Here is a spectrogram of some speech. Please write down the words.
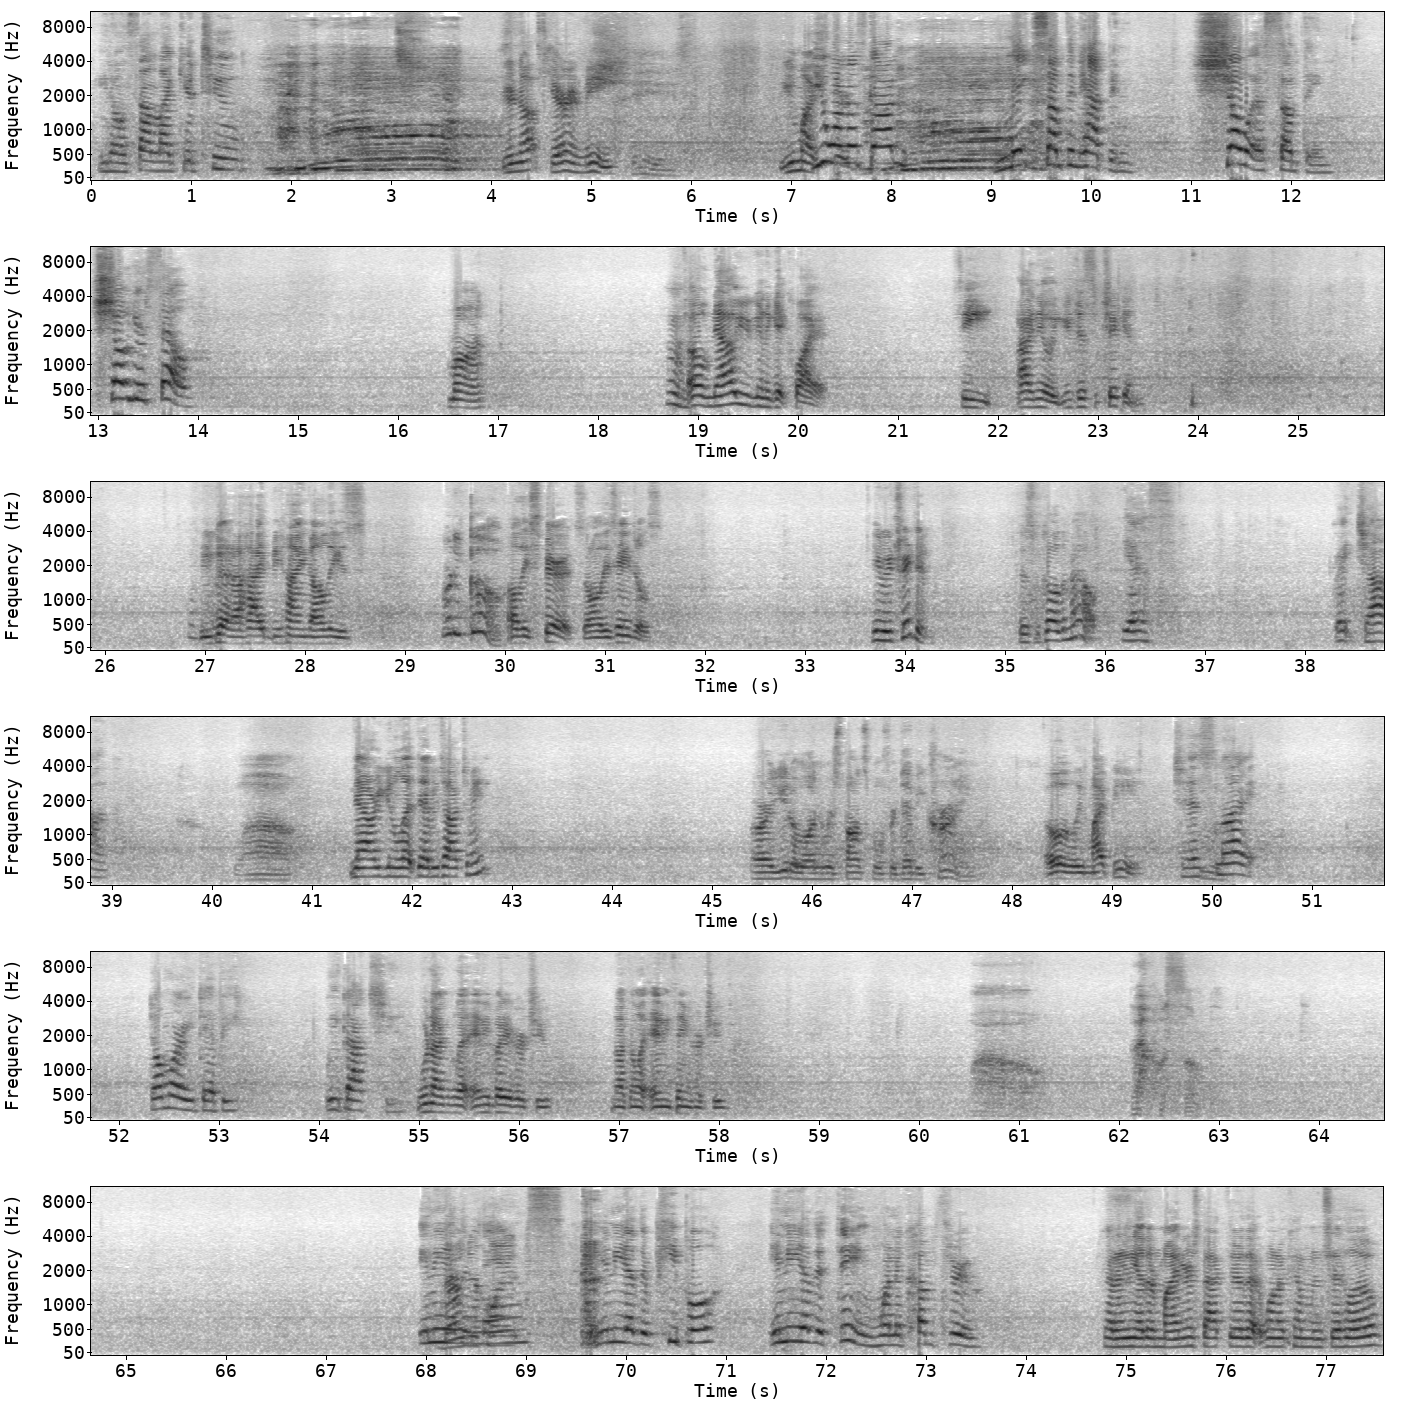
You don't sound like you're too. You're not scaring me. Jeez. You might. You scare- want us gone? Make something happen. Show us something. Show yourself. Come on. Hmm. Oh, now you're gonna get quiet. See, I knew it. You're just a chicken. You gotta hide behind all these Where'd he go? All these spirits, all these angels. He retreated because we called him out. Yes. Great job. Wow. Now, are you going to let Debbie talk to me? Or are you the one responsible for Debbie crying? Oh, we might be. Just hmm. might. Don't worry, Debbie. We got you. We're not going to let anybody hurt you. Not going to let anything hurt you. Wow. That was something. Any Now other you're names? Any other people? Any other thing want to come through? Got any other miners back there that want to come and say hello?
